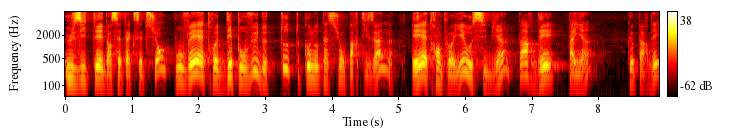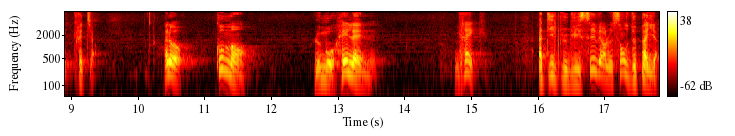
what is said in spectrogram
usité dans cette acception, pouvait être dépourvu de toute connotation partisane et être employé aussi bien par des païens que par des chrétiens. Alors, comment le mot Hélène grec a-t-il pu glisser vers le sens de païen?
